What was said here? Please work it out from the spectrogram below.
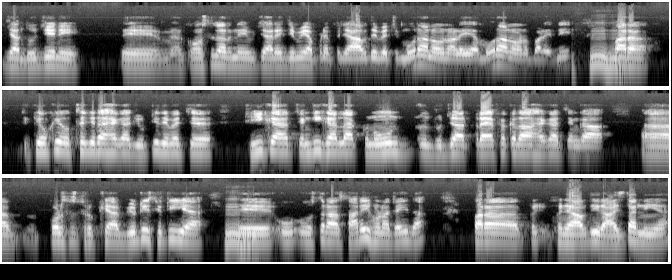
ਜਾਂ ਦੂਜੇ ਨੇ ਤੇ ਕਾਉਂਸਲਰ ਨੇ ਵਿਚਾਰੇ ਜਿਵੇਂ ਆਪਣੇ ਪੰਜਾਬ ਦੇ ਵਿੱਚ ਮੋਹਰਾਂ ਲਾਉਣ ਵਾਲੇ ਆ ਮੋਹਰਾਂ ਲਾਉਣ ਵਾਲੇ ਨੇ। ਪਰ ਕਿਉਂਕਿ ਉੱਥੇ ਜਿਹੜਾ ਹੈਗਾ ਯੂਟੀ ਦੇ ਵਿੱਚ ਠੀਕ ਆ ਚੰਗੀ ਗੱਲ ਆ ਕਾਨੂੰਨ ਦੂਜਾ ਟ੍ਰੈਫਿਕ ਦਾ ਹੈਗਾ ਚੰਗਾ ਪੁਲਿਸ ਸੁਰੱਖਿਆ ਬਿਊਟੀ ਸਿਟੀ ਆ ਤੇ ਉਸ ਤਰ੍ਹਾਂ ਸਾਰੇ ਹੀ ਹੋਣਾ ਚਾਹੀਦਾ ਪਰ ਪੰਜਾਬ ਦੀ ਰਾਜਧਾਨੀ ਆ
